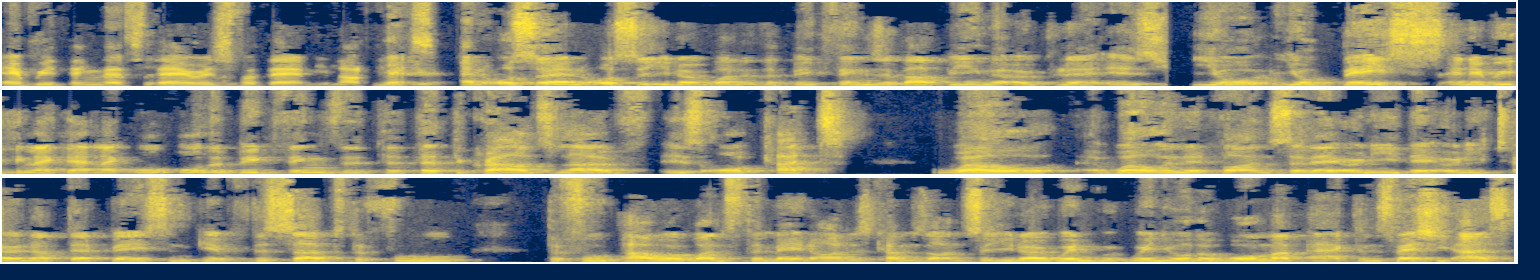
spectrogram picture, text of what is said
everything that's there is for them, not for yes. you. And also, and also, you know, one of the big things about being the opener is your, your base and everything like that. Like all, all the big things that, that, that the crowds love is all cut well well in advance. So they only they only turn up that bass and give the subs the full the full power once the main artist comes on. So you know when when you're the warm up act, and especially us,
